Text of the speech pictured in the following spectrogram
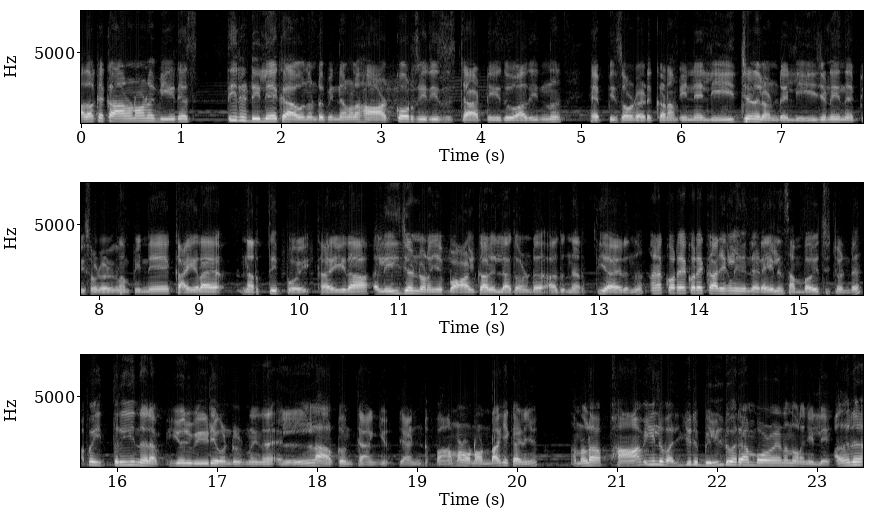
അതൊക്കെ കാരണമാണ് വീഡിയോസ് ഇത്തിരി ഡിലേ ഒക്കെ ആകുന്നുണ്ട് പിന്നെ നമ്മൾ ഹാർഡ് കോർ സീരീസ് സ്റ്റാർട്ട് ചെയ്തു. അതിൽ നിന്ന് എപ്പിസോഡ് എടുക്കണം. പിന്നെ ലീജണിലുണ്ട് ലീജണിൽ നിന്ന് എപ്പിസോഡ് എടുക്കണം. പിന്നെ കൈറ നിർത്തിപ്പോയി. കൈറ ലീജൺ തുടങ്ങിയപ്പോൾ ആൾക്കാരില്ലാത്തതുകൊണ്ട് അത് നിർത്തിയായിരുന്നു. അങ്ങനെ കുറെ കുറെ കാര്യങ്ങൾ ഇതിന്റെ ഇടയിലും സംഭവിച്ചിട്ടുണ്ട്. അപ്പോൾ ഇത്രയും നേരം ഈ ഒരു വീഡിയോ കണ്ടുകൊണ്ടിരുന്ന എല്ലാവർക്കും താങ്ക് യു രണ്ട് പാമ്പളോണം ഉണ്ടാക്കി കഴിഞ്ഞു. നമ്മുടെ ഭാവിയിൽ വലിയൊരു ബിൽഡ് വരാൻ പോകണമെന്ന് പറഞ്ഞില്ലേ? അതിന്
